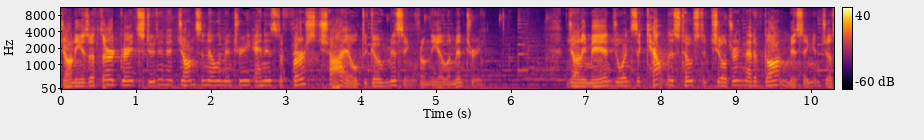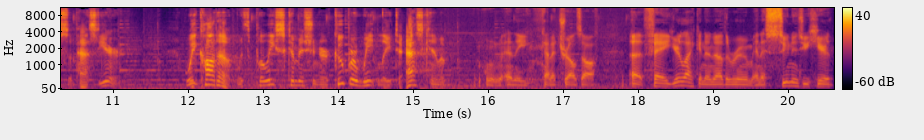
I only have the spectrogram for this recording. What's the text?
Johnny is a third grade student at Johnson Elementary and is the first child to go missing from the elementary. Johnny Mann joins the countless host of children that have gone missing in just the past year. We caught up with Police Commissioner Cooper Wheatley to ask him, and he kind of trails off. Uh, Faye, you're like in another room, and as soon as you hear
